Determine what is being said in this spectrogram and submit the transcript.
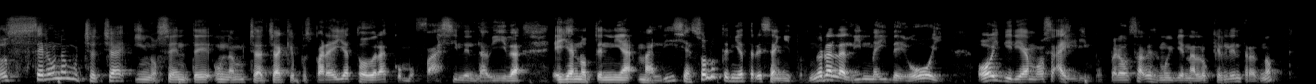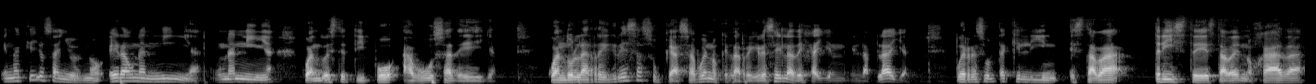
pues era una muchacha inocente, una muchacha que pues para ella todo era como fácil en la vida, ella no tenía malicia, solo tenía tres añitos, no era la Lin May de hoy. Hoy diríamos, ay, Lin, pues, pero sabes muy bien a lo que le entras, ¿no? En aquellos años no, era una niña, una niña cuando este tipo abusa de ella. Cuando la regresa a su casa, bueno, que la regresa y la deja ahí en, en la playa, pues resulta que Lin estaba triste, estaba enojada.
